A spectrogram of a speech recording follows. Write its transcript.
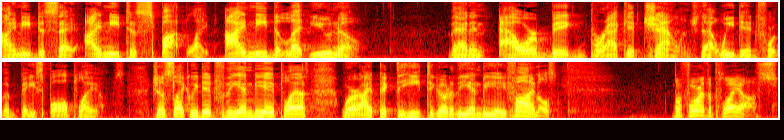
I need to say, I need to spotlight, I need to let you know that in our big bracket challenge that we did for the baseball playoffs, just like we did for the NBA playoffs, where I picked the Heat to go to the NBA finals Before the playoffs.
